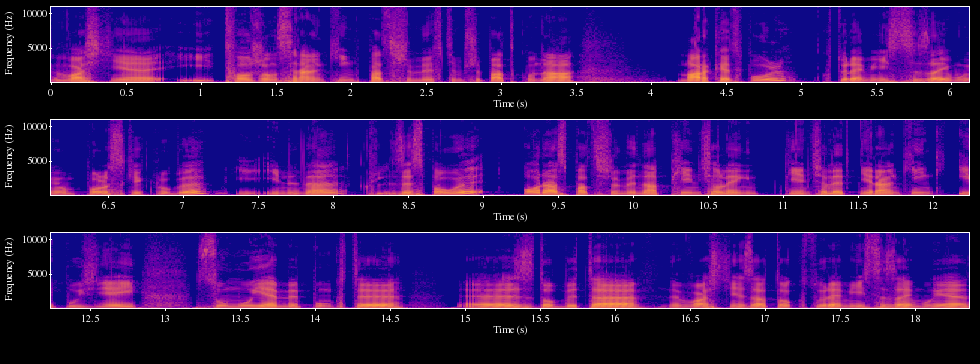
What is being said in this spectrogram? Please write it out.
właśnie i tworząc ranking, patrzymy w tym przypadku na market pool, które miejsce zajmują polskie kluby i inne zespoły, oraz patrzymy na pięciole- pięcioletni ranking i później sumujemy punkty zdobyte właśnie za to, które miejsce zajmuje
